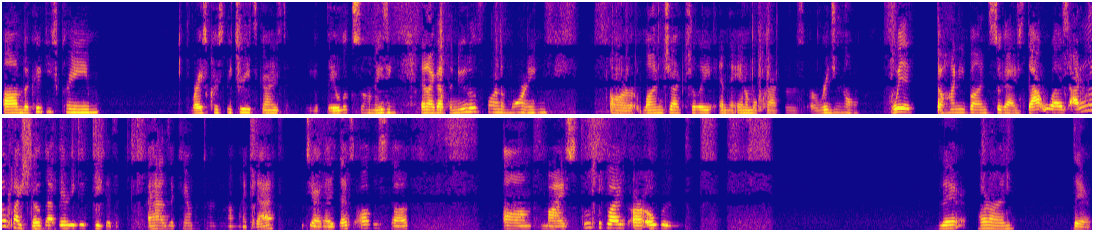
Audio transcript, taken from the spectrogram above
Um, the cookies, cream, Rice Krispie treats, guys. They, they look so amazing. Then I got the noodles for in the morning, or lunch actually, and the animal crackers original with the honey bun. So guys, that was I don't know if I showed that very good because I had the camera turned around like that. But yeah, guys, that's all the stuff. Um, my school supplies are over there. Hold on, there.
